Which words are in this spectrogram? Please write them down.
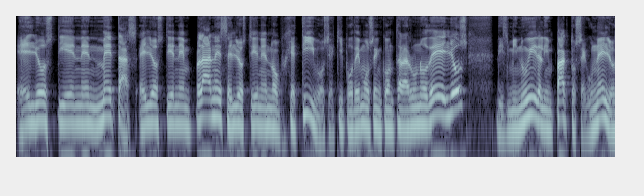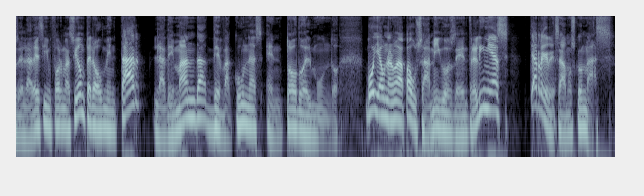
ellos tienen metas, ellos tienen planes, ellos tienen objetivos. Y aquí podemos encontrar uno de ellos, disminuir el impacto, según ellos, de la desinformación, pero aumentar la demanda de vacunas en todo el mundo. Voy a una nueva pausa, amigos de Entre Líneas. Ya regresamos con más.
